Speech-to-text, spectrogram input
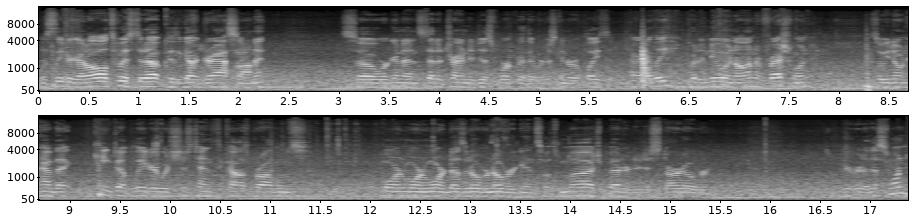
this leader got all twisted up because it got grass on it so we're gonna instead of trying to just work with it we're just gonna replace it entirely and put a new one on a fresh one. So we don't have that kinked up leader which just tends to cause problems more and more and more it does it over and over again. So it's much better to just start over. So get rid of this one.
